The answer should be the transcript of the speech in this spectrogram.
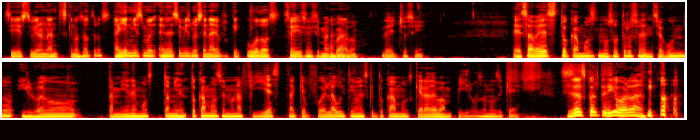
Sí, estuvieron antes que nosotros. Ahí en, mismo, en ese mismo escenario, porque hubo dos. Sí, sí, sí me Ajá. acuerdo. De hecho, sí. Esa vez tocamos nosotros en segundo y luego también hemos también tocamos en una fiesta que fue la última vez que tocamos que era de vampiros o no sé qué. Si sabes cuál te digo, ¿verdad?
